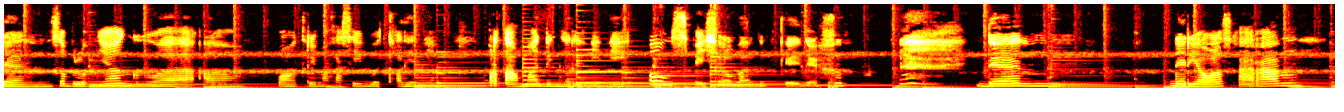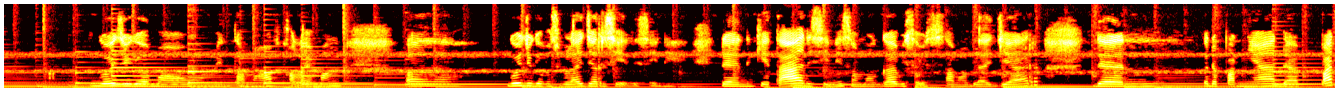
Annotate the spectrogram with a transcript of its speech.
dan sebelumnya gue uh, mau terima kasih buat kalian yang pertama dengerin ini. Oh spesial banget kayaknya. Dan dari awal sekarang gue juga mau minta maaf kalau emang uh, gue juga masih belajar sih di sini. Dan kita di sini semoga bisa bisa sama belajar. Dan ke depannya dapat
